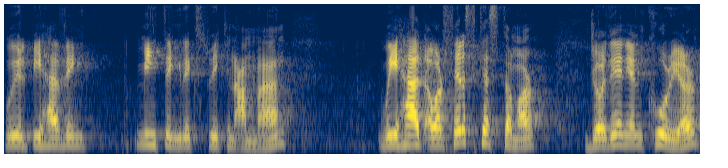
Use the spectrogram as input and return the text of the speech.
We will be having meeting next week in Amman. We had our first customer, Jordanian courier.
